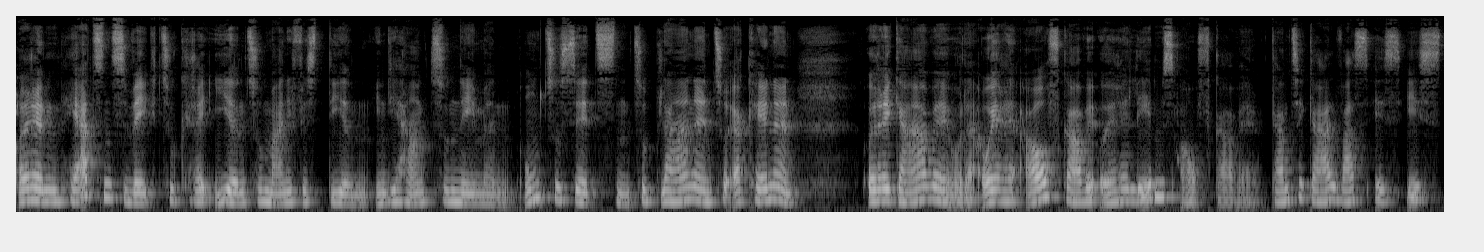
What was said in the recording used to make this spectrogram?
Euren Herzensweg zu kreieren, zu manifestieren, in die Hand zu nehmen, umzusetzen, zu planen, zu erkennen eure Gabe oder eure Aufgabe, eure Lebensaufgabe, ganz egal was es ist,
